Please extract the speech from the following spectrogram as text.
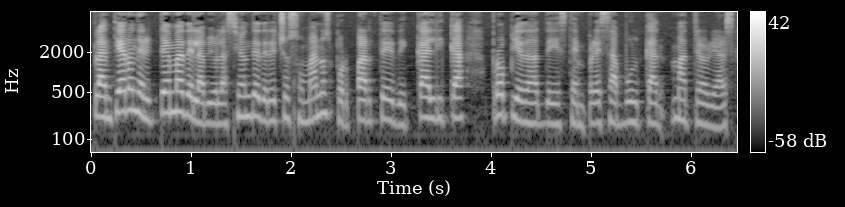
plantearon el tema de la violación de derechos humanos por parte de Cálica, propiedad de esta empresa Vulcan Materials.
